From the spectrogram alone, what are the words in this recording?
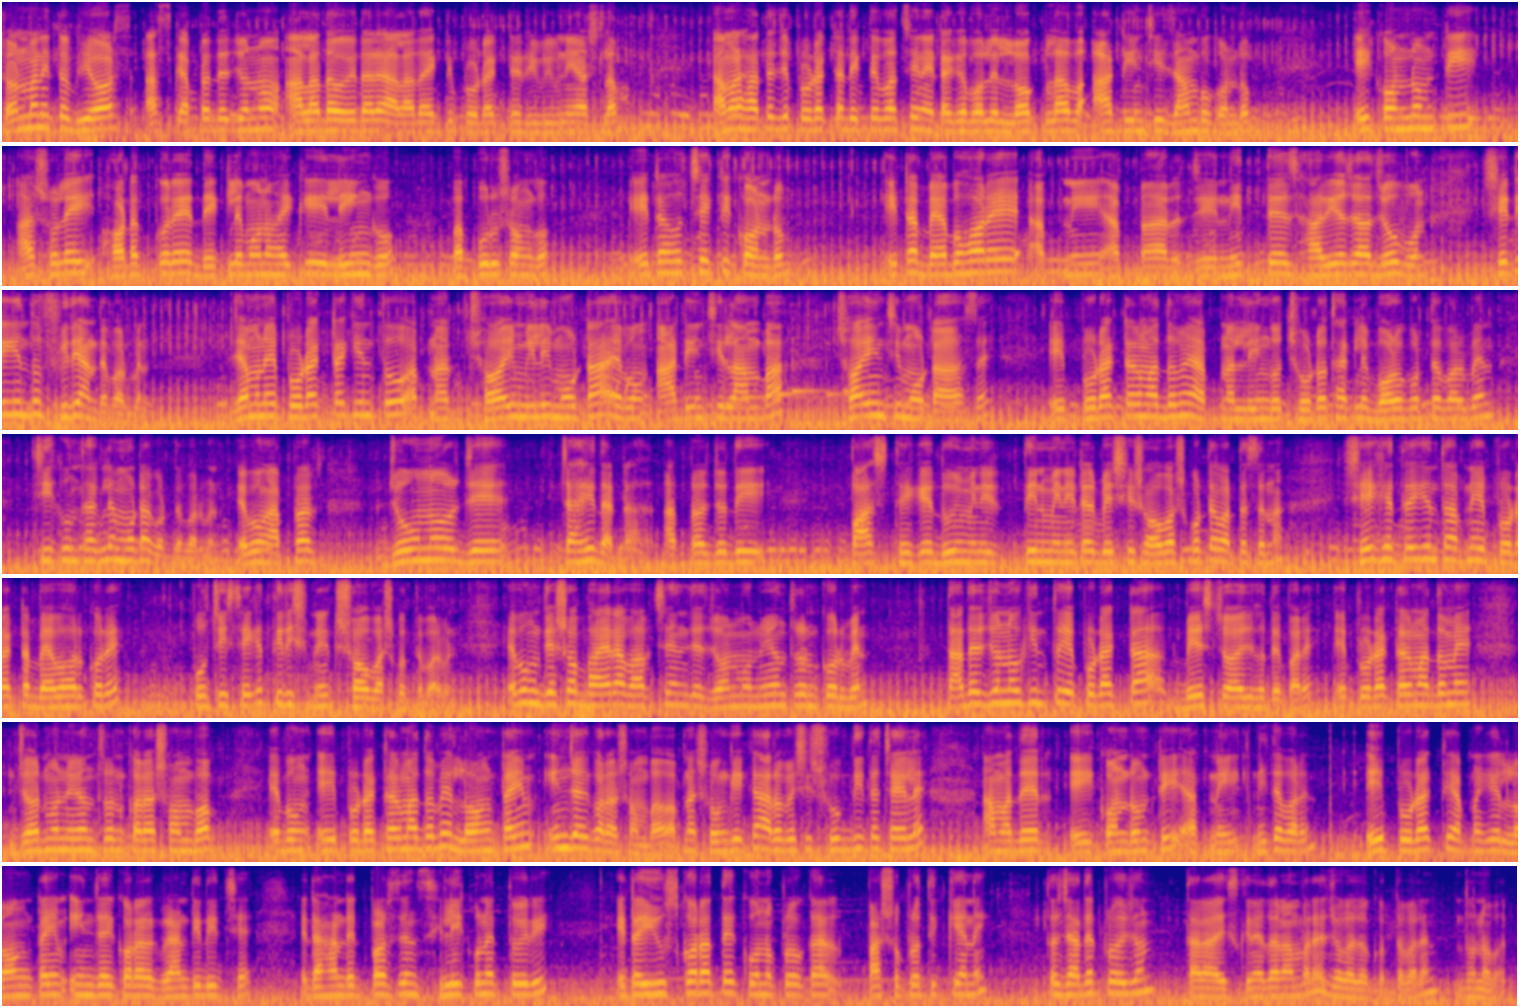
সম্মানিত ভিউয়ার্স, আজকে আপনাদের জন্য আলাদা ওয়েদারে আলাদা একটি প্রোডাক্টের রিভিউ নিয়ে আসলাম। আমার হাতে যে প্রোডাক্টটা দেখতে পাচ্ছেন, এটাকে বলে লক লাভ আট ইঞ্চি জাম্বো কন্ডম এই কন্ডমটি আসলেই হঠাৎ করে দেখলে মনে হয় কি লিঙ্গ বা পুরুষঙ্গ। এটা হচ্ছে একটি কন্ডম এটা ব্যবহারে আপনি আপনার যে নিত্যেজ হারিয়ে যাওয়া যৌবন, সেটি কিন্তু ফিরে আনতে পারবেন। যেমন এই প্রোডাক্টটা কিন্তু আপনার ছয় মিলি মোটা এবং আট ইঞ্চি লম্বা ছয় ইঞ্চি মোটা আছে। এই প্রোডাক্টটার মাধ্যমে আপনার লিঙ্গ ছোট থাকলে বড় করতে পারবেন, চিকুন থাকলে মোটা করতে পারবেন এবং আপনার যৌন যে চাহিদাটা, আপনার যদি পাঁচ থেকে দুই মিনিট, তিন মিনিটের বেশি সহবাস করতে পারতেছে না, সেই ক্ষেত্রে কিন্তু আপনি এই প্রোডাক্টটা ব্যবহার করে পঁচিশ থেকে তিরিশ মিনিট সহবাস করতে পারবেন। এবং যেসব ভাইয়েরা ভাবছেন যে জন্ম নিয়ন্ত্রণ করবেন তাদের জন্যও কিন্তু এই প্রোডাক্টটা বেস্ট চয়েস হতে পারে। এই প্রোডাক্টটার মাধ্যমে জন্ম নিয়ন্ত্রণ করা সম্ভব এবং এই প্রোডাক্টটার মাধ্যমে লং টাইম এনজয় করা সম্ভব। আপনার সঙ্গীকে আরও বেশি সুখ দিতে চাইলে আমাদের এই কন্ডমটি আপনি নিতে পারেন। এই প্রোডাক্টটি আপনাকে লং টাইম এনজয় করার গ্যারান্টি দিচ্ছে। এটা হান্ড্রেড পারসেন্ট সিলিকনের তৈরি। এটা ইউজ করাতে কোনো প্রকার পার্শ্ব প্রতিক্রিয়া নেই। তো যাদের প্রয়োজন তারা স্ক্রিনে দেওয়া নাম্বারে যোগাযোগ করতে পারেন। ধন্যবাদ।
